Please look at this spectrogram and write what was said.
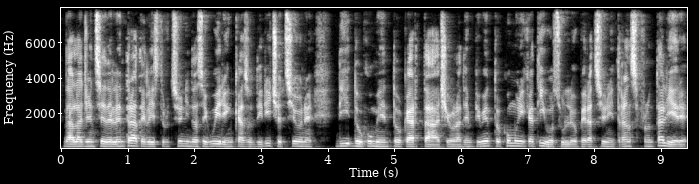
dall'Agenzia delle Entrate le istruzioni istruzioni da seguire in caso di ricezione di documento cartaceo. L'adempimento comunicativo sulle operazioni transfrontaliere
